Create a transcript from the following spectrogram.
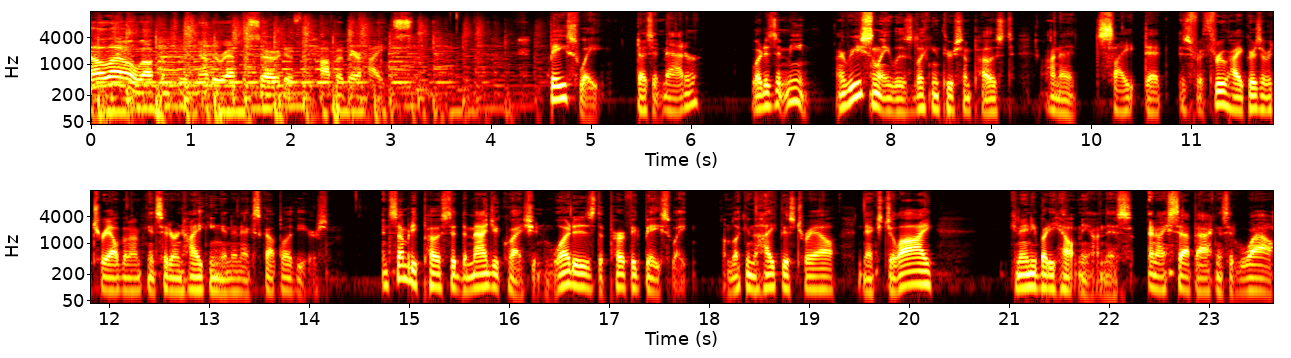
Hello, welcome to another episode of Papa Bear Hikes. Base weight, does it matter? What does it mean? I recently was looking through some posts on a site that is for through hikers of a trail that I'm considering hiking in the next couple of years. And somebody posted the magic question What is the perfect base weight? I'm looking to hike this trail next July. Can anybody help me on this? And I sat back and said, Wow,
